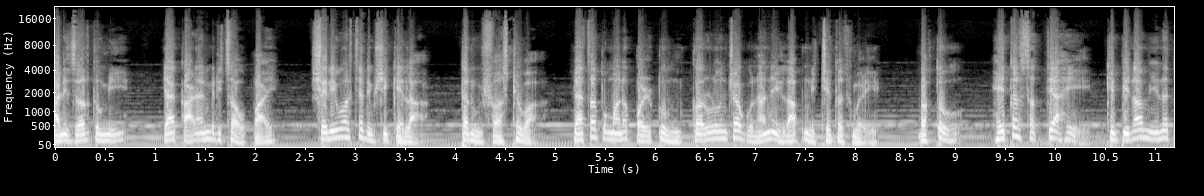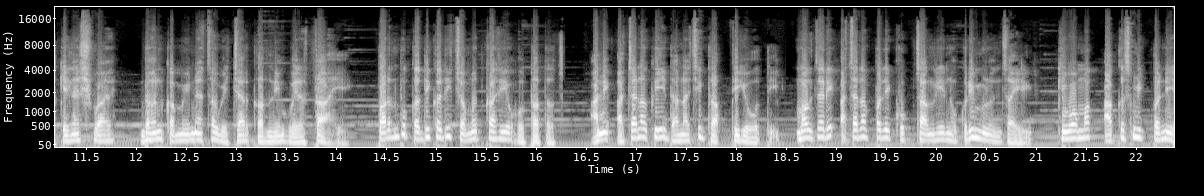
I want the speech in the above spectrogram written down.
आणि जर तुम्ही या काळ्या मिरीचा उपाय शनिवारच्या दिवशी केला तर विश्वास ठेवा. याचा तुम्हाला पलटून करोडोंच्या गुणाने लाभ निश्चितच मिळेल. बघतो हे तर सत्य आहे की बिना मेहनत केल्याशिवाय धन कमविण्याचा विचार करणे व्यर्थ आहे. परंतु कधी कधी चमत्कार होतातच आणि अचानकही धनाची प्राप्ती होती. मग जरी अचानकपणे खूप चांगली नोकरी मिळून जाईल किंवा मग आकस्मिकपणे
